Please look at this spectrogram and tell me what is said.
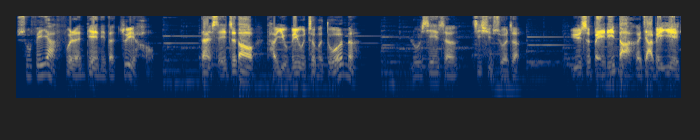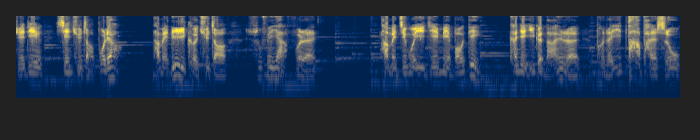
苏菲亚夫人店里的最好，但谁知道他有没有这么多呢？”卢先生继续说着。于是，贝琳达和加贝叶决定先去找布料。他们立刻去找苏菲亚夫人。他们经过一间面包店，看见一个男人捧着一大盘食物。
